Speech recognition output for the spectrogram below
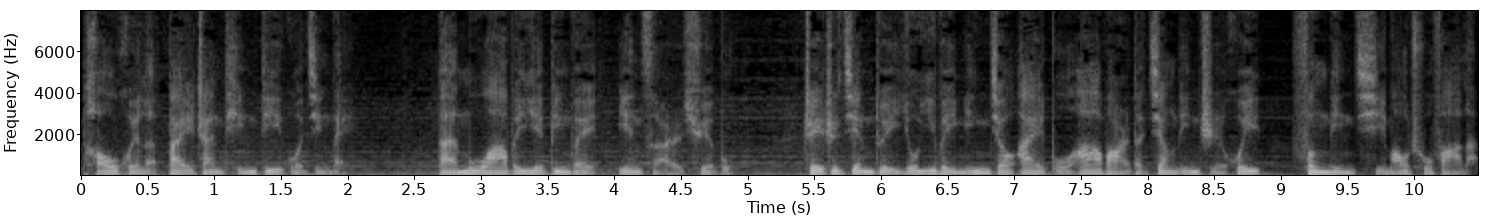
逃回了拜占庭帝国境内。但穆阿维叶并未因此而却步，这支舰队由一位名叫艾卜阿瓦尔的将领指挥，奉命起锚出发了。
